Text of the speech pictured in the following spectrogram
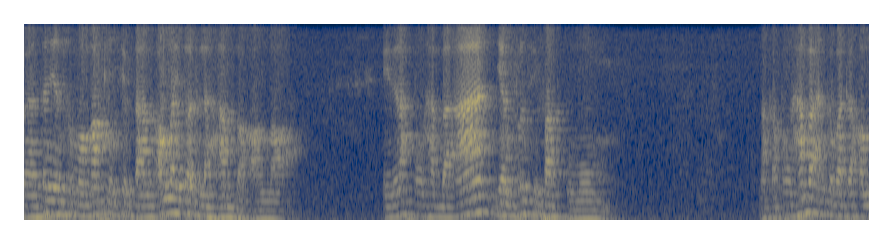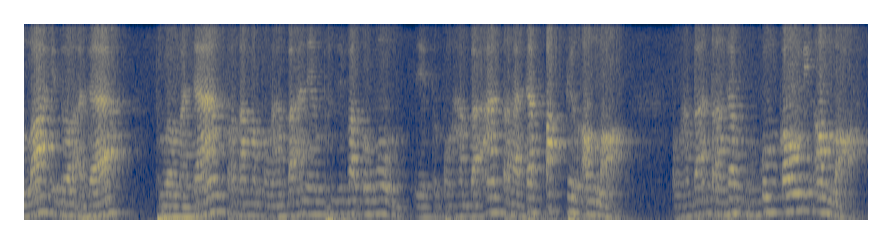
Bahasanya semua makhluk ciptaan Allah itu adalah hamba Allah. Inilah penghambaan yang bersifat umum. Maka penghambaan kepada Allah itu ada dua macam. Pertama penghambaan yang bersifat umum yaitu penghambaan terhadap takdir Allah. Penghambaan terhadap hukum kauni Allah.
